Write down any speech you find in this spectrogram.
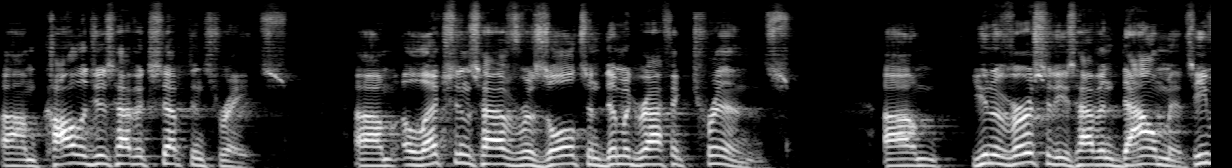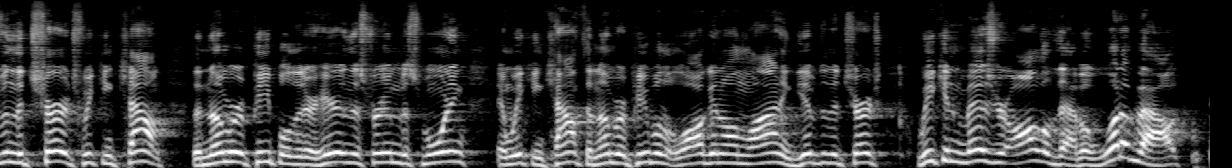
Um, colleges have acceptance rates. Um, elections have results and demographic trends. Um, universities have endowments. Even the church, we can count the number of people that are here in this room this morning, and we can count the number of people that log in online and give to the church. We can measure all of that. But what about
